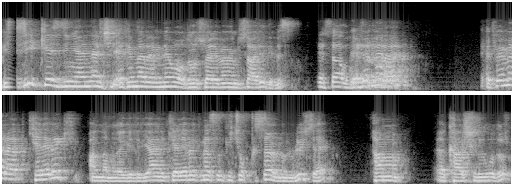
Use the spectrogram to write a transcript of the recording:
Bizi ilk kez dinleyenler için efemeranın ne olduğunu söylememe müsaade ediniz. Efemera, efemera kelebek anlamına gelir. Yani kelebek nasıl ki çok kısa ömürlüyse tam e, karşılığı budur.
